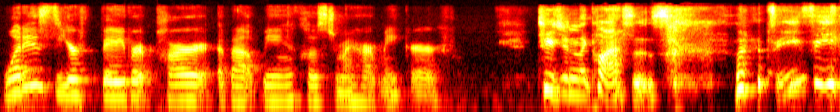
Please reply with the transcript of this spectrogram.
what is your favorite part about being a close to my heart maker teaching the classes that's easy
